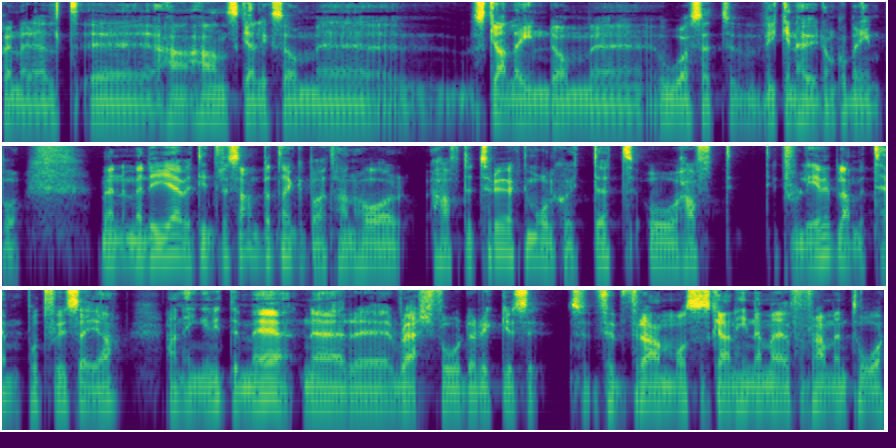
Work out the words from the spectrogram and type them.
generellt. Eh, han, han, ska liksom eh, skalla in dem eh, oavsett vilken höjd de kommer in på. Men, men det är jävligt intressant med tanke på att han har haft det trögt i målskyttet och haft problem ibland med tempot får vi säga. Han hänger inte med när eh, Rashford rycker sig fram och så ska han hinna med att få fram en tå.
